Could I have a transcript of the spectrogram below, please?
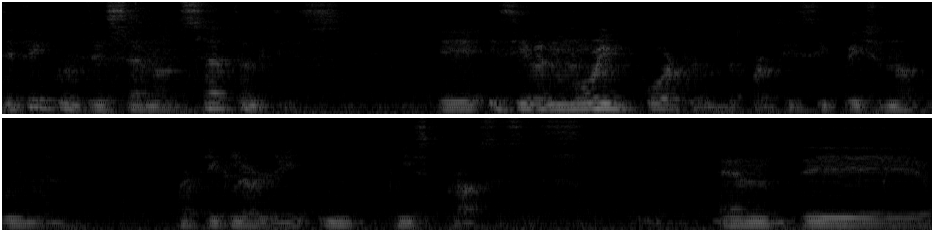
difficulties and uncertainties, it's even more important the participation of women, particularly in peace processes. And uh,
